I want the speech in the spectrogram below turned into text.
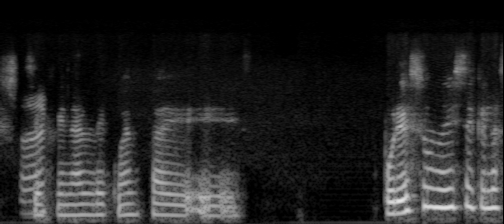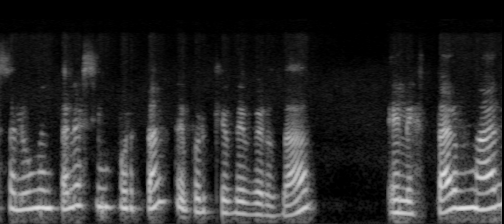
si al final de cuentas es... Por eso uno dice que la salud mental es importante, porque de verdad el estar mal,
